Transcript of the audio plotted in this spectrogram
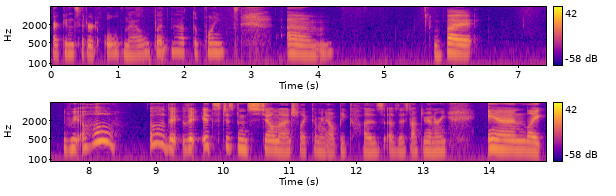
are considered old now, but not the point. Um, but we oh oh the, the, it's just been so much like coming out because of this documentary and like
